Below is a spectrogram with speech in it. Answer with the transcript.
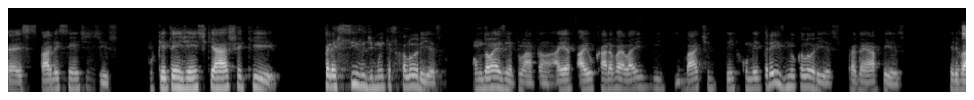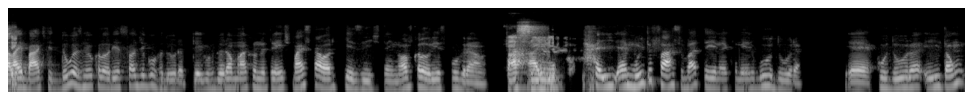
é, estarem cientes disso. Porque tem gente que acha que precisa de muitas calorias. Vamos dar um exemplo, Natan. Aí, aí o cara vai lá e, e bate, tem que comer 3 mil calorias para ganhar peso. Ele vai Sim. lá e bate 2 mil calorias só de gordura, porque gordura é o macronutriente mais calórico que existe, tem 9 calorias por grama. Facinho, Aí, né? aí é muito fácil bater, né? Comendo gordura. É, gordura. E então,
